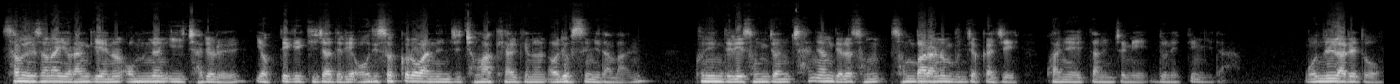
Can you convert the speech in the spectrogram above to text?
사무엘서나 열왕기에는 없는 이 자료를 역대기 기자들이 어디서 끌어왔는지 정확히 알기는 어렵습니다만 군인들이 성전 찬양대를 선발하는 문제까지 관여했다는 점이 눈에 띕니다. 오늘날에도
